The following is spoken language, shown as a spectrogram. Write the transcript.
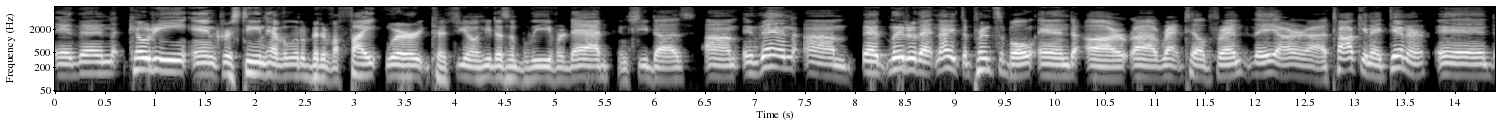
and then Cody and Christine have a little bit of a fight where, because you know he doesn't believe her dad and she does. Um, and then um, that later that night, the principal and our rat-tailed friend they are uh, talking at dinner, and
